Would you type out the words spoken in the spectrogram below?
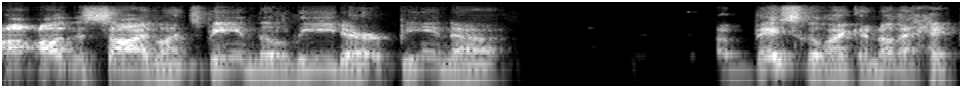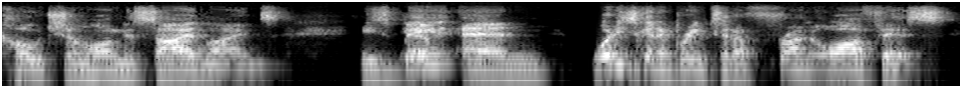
on the sidelines, being the leader, being a, a basically like another head coach along the sidelines. He's been and what he's gonna bring to the front office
